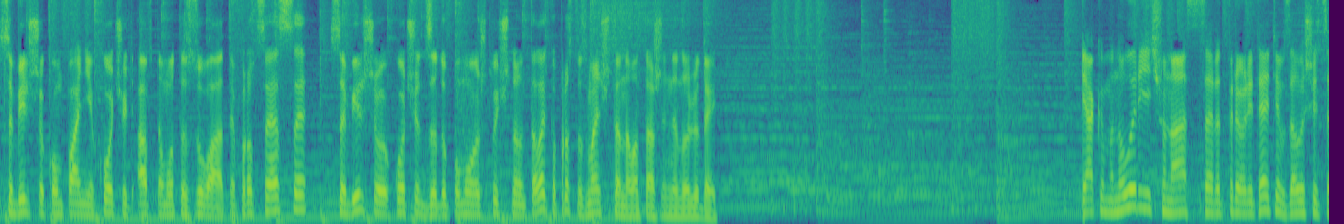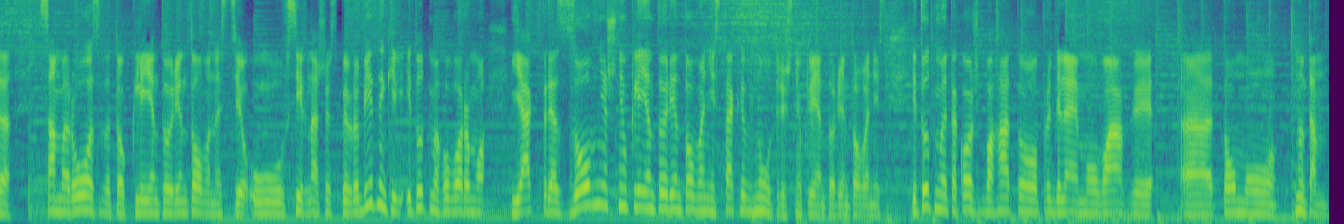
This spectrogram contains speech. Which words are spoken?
Все більше компаній хочуть автоматизувати процеси, все більше хочуть за допомогою штучного інтелекту просто зменшити навантаження на людей. Як і минулоріч, у нас серед пріоритетів залишиться саме розвиток клієнтоорієнтованості у всіх наших співробітників. І тут ми говоримо як про зовнішню клієнтоорієнтованість, так і внутрішню клієнтоорієнтованість. І тут ми також багато приділяємо уваги е, тому, ну там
